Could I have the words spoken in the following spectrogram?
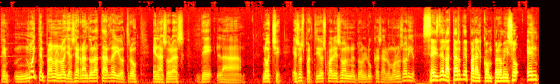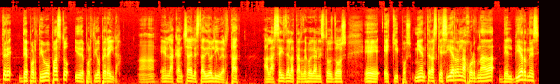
tem- muy temprano, no, ya cerrando la tarde y otro en las horas de la noche. ¿Esos partidos cuáles son, don Lucas Salomón Osorio? 6 de la tarde para el compromiso entre Deportivo Pasto y Deportivo Pereira Ajá. en la cancha del Estadio Libertad. A las 6 de la tarde juegan estos dos eh, equipos. Mientras que cierran la jornada del viernes,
